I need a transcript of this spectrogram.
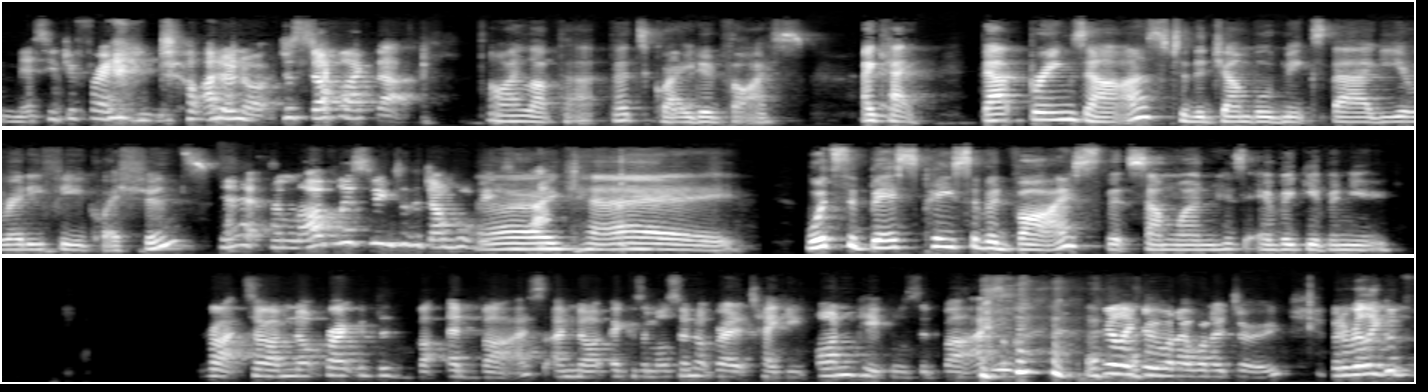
message a friend. I don't know, just stuff like that. Oh, I love that. That's great advice. Okay. That brings us to the jumbled mix bag. Are you ready for your questions? Yes, I love listening to the jumbled mix bag. Okay. What's the best piece of advice that someone has ever given you? Right. So I'm not great with the advice. I'm not because I'm also not great at taking on people's advice. I really do what I want to do. But a really good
